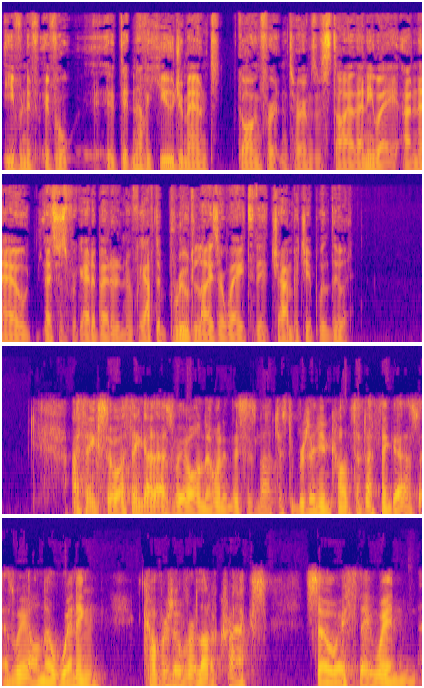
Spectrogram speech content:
even if, if it, it, didn't have a huge amount going for it in terms of style anyway, and now let's just forget about it. And if we have to brutalise our way to the championship, we'll do it. I think so. I think, as we all know, and this is not just a Brazilian concept, I think, as, as we all know, winning covers over a lot of cracks. So if they win,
